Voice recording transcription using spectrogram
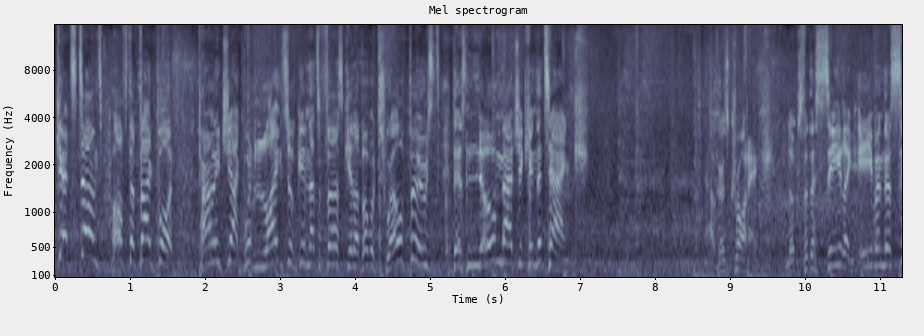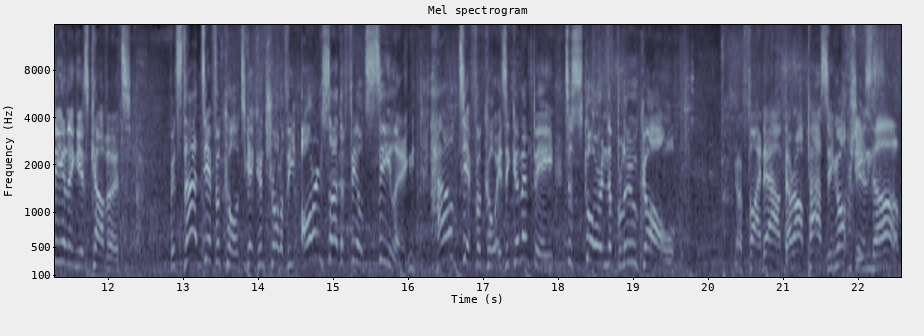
gets dunked off the backboard. Apparently Jack would like to have given that to first killer, but with 12 boost, there's no magic in the tank. Now goes Chronic, looks for the ceiling, even the ceiling is covered. If it's that difficult to get control of the orange side of the field ceiling, how difficult is it gonna be to score in the blue goal? Gonna find out. There are passing options. He's up.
